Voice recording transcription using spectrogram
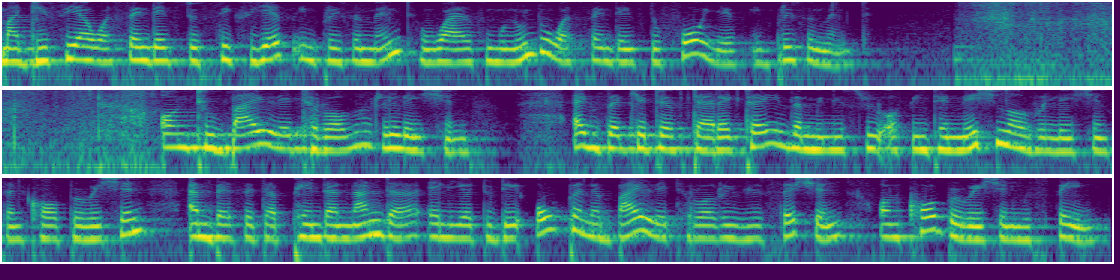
Madisia was sentenced to six years imprisonment, whilst Mulundu was sentenced to four years imprisonment. On to bilateral relations. Executive Director in the Ministry of International Relations and Cooperation, Ambassador Penda Naanda, earlier today opened a bilateral review session on cooperation with Spain.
